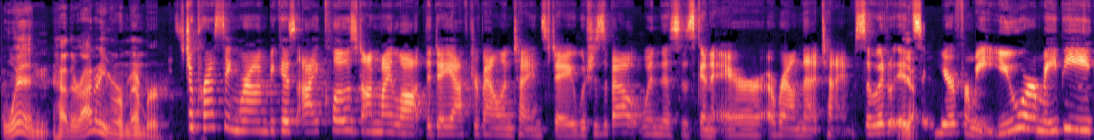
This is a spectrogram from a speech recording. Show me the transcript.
When Heather, I don't even remember. It's depressing, Ron, because I closed on my lot the day after Valentine's Day, which is about when this is going to air around that time. So it, it's yeah. a year for me. You were maybe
